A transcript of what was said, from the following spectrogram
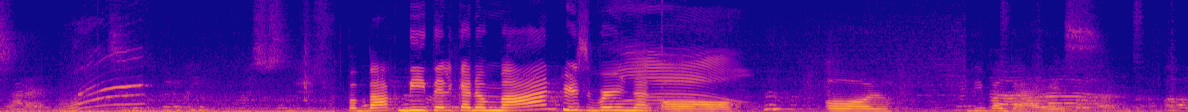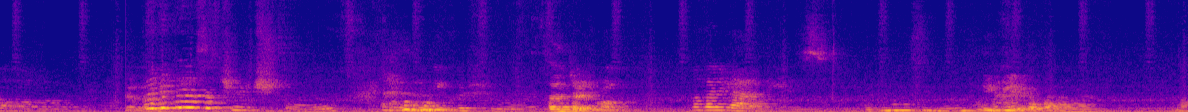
Sabi ko, pero. Pa-back detail ka naman, Chris Bernal. Oh. Oh. Di ba, guys? Oo. Pwede kaya sa church to? Hindi ko sure. Saan church mo? Magallanes. Ito naman siguro. May glitter pa naman. No?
